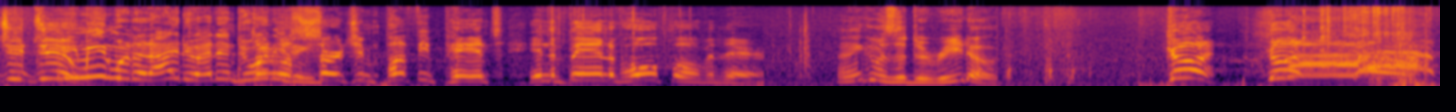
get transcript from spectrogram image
did you do? What do you mean, what did I do? I didn't do Talking about anything. Sergeant Puffy Pants in the Band of Hope over there. I think it was a Dorito. Good, good. Ah!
